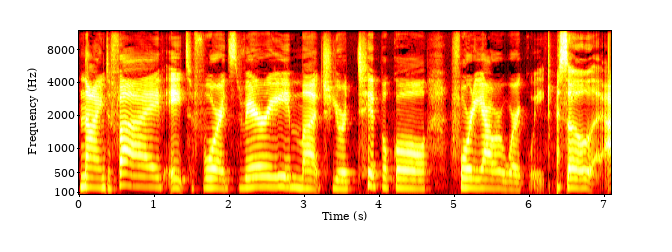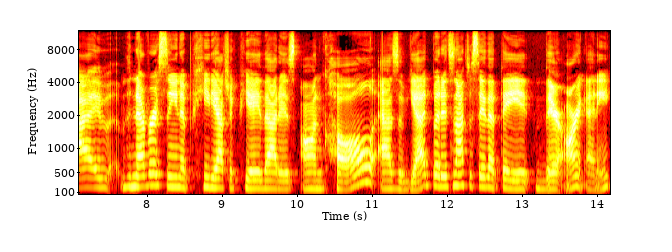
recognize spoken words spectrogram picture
nine to five, eight to four. It's very much your typical 40 hour work week. So I've never seen a pediatric PA that is on call as of yet, but it's not to say that they, they're aren't any.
